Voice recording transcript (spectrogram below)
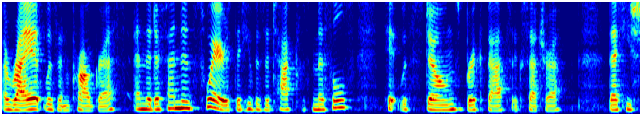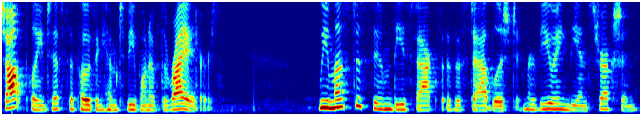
A riot was in progress, and the defendant swears that he was attacked with missiles, hit with stones, brickbats, etc., that he shot plaintiff, supposing him to be one of the rioters. We must assume these facts as established in reviewing the instruction,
